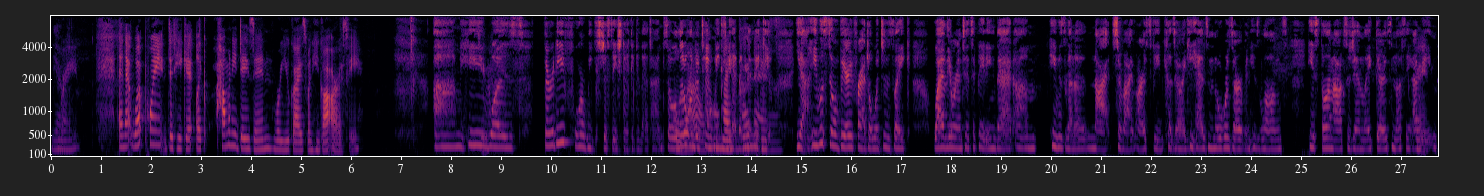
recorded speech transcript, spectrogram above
Yeah. Right. And at what point did he get like how many days in were you guys when he got RSV? Um, he was. 34 weeks gestation, I think, at that time. So a Oh, little under 10 Oh weeks my we had been in the. NICU. yeah, he was still very fragile, which is like why they were anticipating that um he was gonna not survive RSV because they're like he has no reserve in his lungs. He's still on oxygen. Like there is nothing. I mean,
